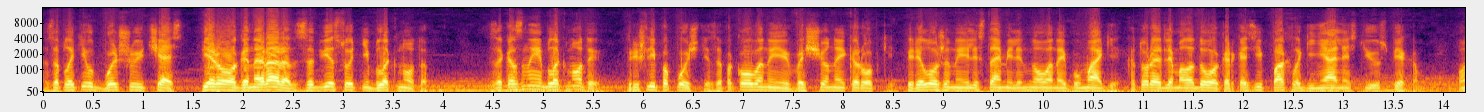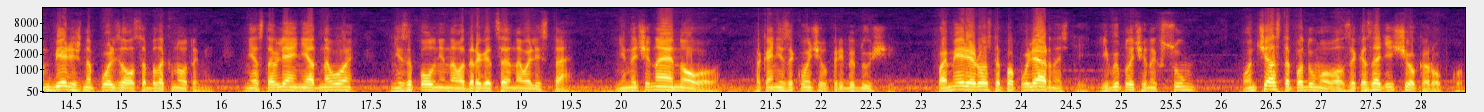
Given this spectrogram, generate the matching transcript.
заплатил большую часть первого гонорара за две сотни блокнотов. Заказные блокноты пришли по почте, запакованные в вощеные коробки, переложенные листами линованной бумаги, которая для молодого Каркази пахла гениальностью и успехом. Он бережно пользовался блокнотами, не оставляя ни одного незаполненного драгоценного листа, не начиная нового, пока не закончил предыдущий. По мере роста популярности и выплаченных сумм, он часто подумывал заказать еще коробку,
